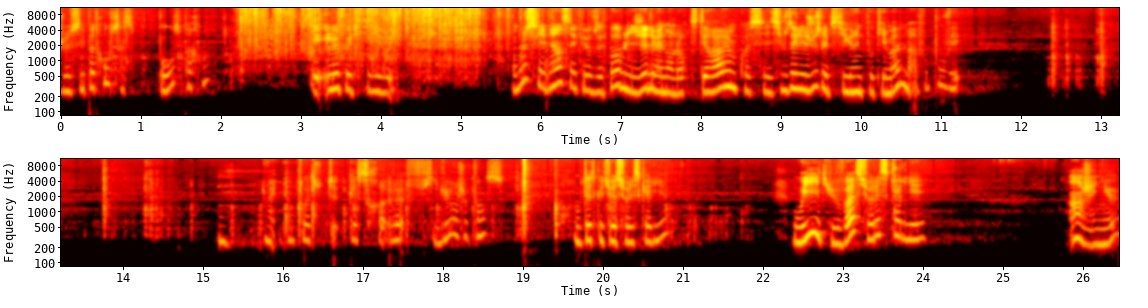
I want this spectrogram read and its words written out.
Je sais pas trop où ça se pose par contre. Et le petit évoli. En plus, ce qui est bien, c'est que vous n'êtes pas obligé de les mettre dans leur petit terrarium. Si vous avez juste les petits figurines Pokémon, bah vous pouvez. Hmm. Ouais, donc toi, tu te casseras la figure, je pense. Ou peut-être que tu vas sur l'escalier. Oui, tu vas sur l'escalier. Ingénieux.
